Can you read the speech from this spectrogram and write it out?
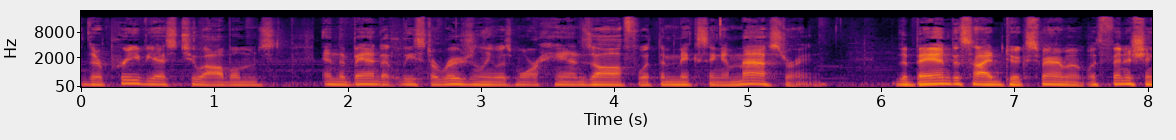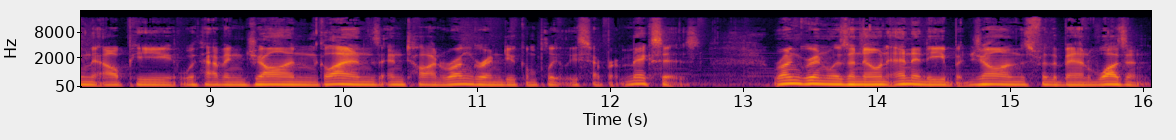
their previous two albums, and the band, at least originally, was more hands off with the mixing and mastering. The band decided to experiment with finishing the LP with having John Glenn's and Todd Rundgren do completely separate mixes. Rundgren was a known entity, but Johns for the band wasn't.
